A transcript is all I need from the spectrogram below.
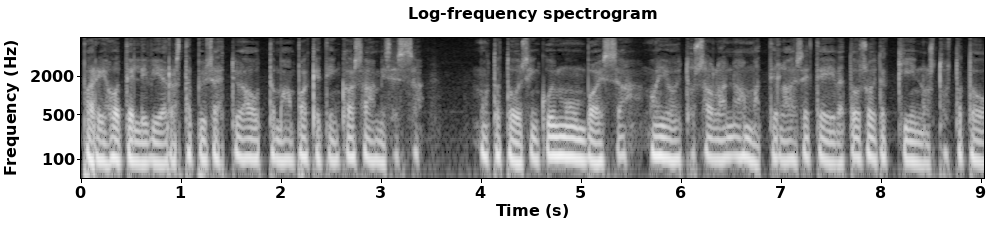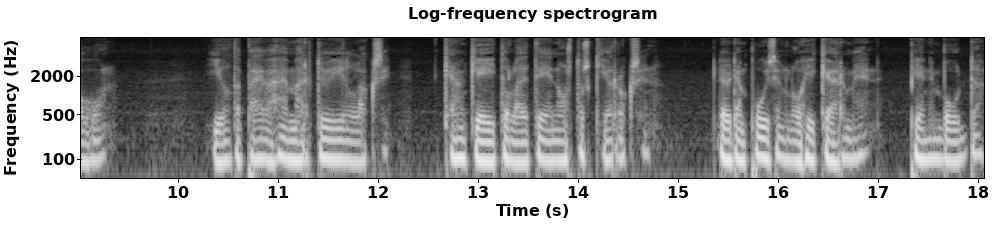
Pari hotellivierasta pysähtyi auttamaan paketin kasaamisessa, mutta toisin kuin Mumbaissa, majoitusalan ammattilaiset eivät osoita kiinnostusta touhuun. Iltapäivä hämärtyi illaksi. Käyn keitolla ja teen ostoskierroksen. Löydän puisen lohikärmeen, pienen buddhan,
